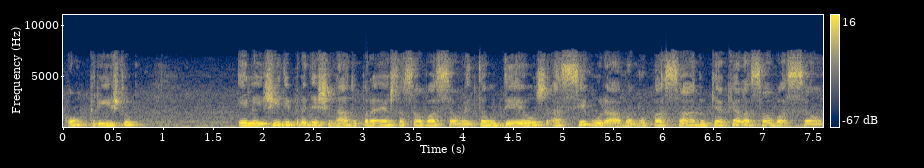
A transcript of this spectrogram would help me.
com Cristo, elegido e predestinado para esta salvação. Então Deus assegurava no passado que aquela salvação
